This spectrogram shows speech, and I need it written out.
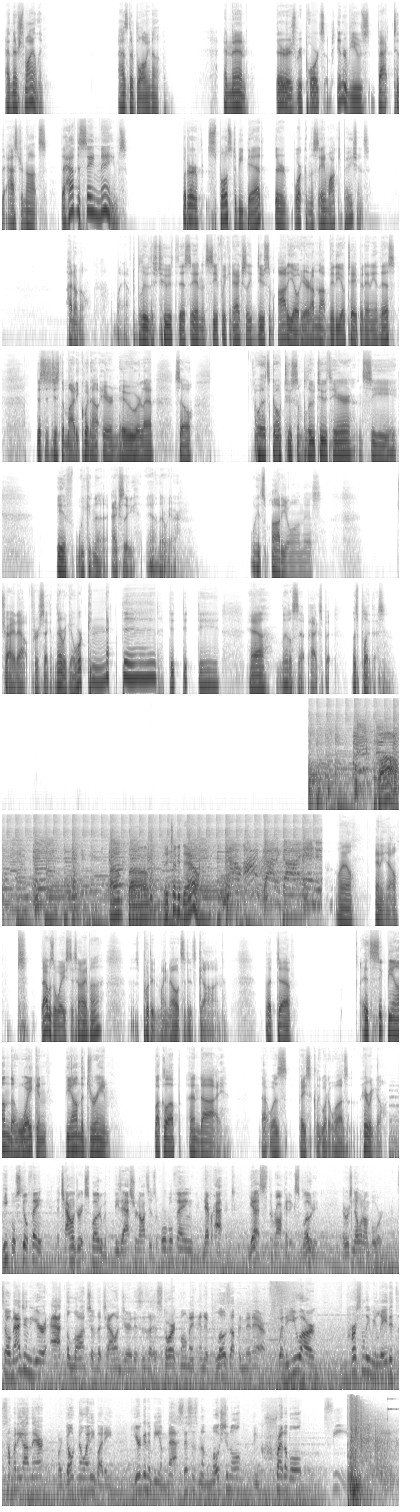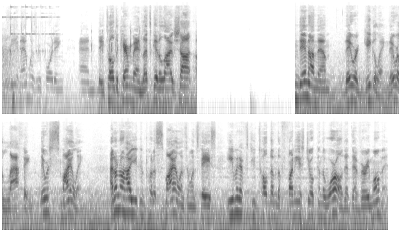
and they're smiling as they're blowing up. And then there is reports of interviews back to the astronauts that have the same names but are supposed to be dead. They're working the same occupations. I don't know. Might have to Bluetooth this in and see if we can actually do some audio here. I'm not videotaping any of this. This is just the Mighty Quinn out here in Newerland. So well, let's go to some Bluetooth here and see if we can uh, actually. Yeah, there we are. We'll get some audio on this. Try it out for a second. There we go. We're connected. Yeah, little setbacks, but Let's play this. Whoa. Bum, bum. They took it down. Well, anyhow, that was a waste of time, huh? Just put it in my notes and it's gone. But uh, it's sick beyond the waking, beyond the dream. Buckle up and die. That was basically what it was. Here we go. People still think the Challenger exploded with these astronauts. It was a horrible thing. Never happened. Yes, the rocket exploded. There was no one on board. So imagine you're at the launch of the Challenger. This is a historic moment and it blows up in midair. Whether you are personally related to somebody on there or don't know anybody, you're going to be a mess. This is an emotional, incredible scene. CNN was reporting and they told the cameraman, let's get a live shot. In on them, they were giggling, they were laughing, they were smiling. I don't know how you can put a smile on someone's face, even if you told them the funniest joke in the world at that very moment.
